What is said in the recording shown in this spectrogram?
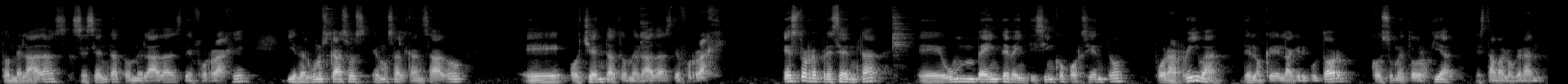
toneladas, 60 toneladas de forraje y en algunos casos hemos alcanzado 80 eh, toneladas de forraje. Esto representa eh, un 20-25% por arriba de lo que el agricultor con su metodología estaba logrando.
